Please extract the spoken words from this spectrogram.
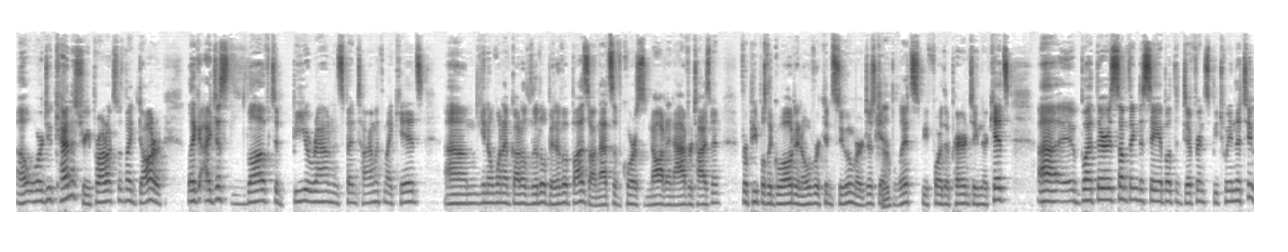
Uh, or do chemistry products with my daughter like I just love to be around and spend time with my kids. Um, you know, when I've got a little bit of a buzz on. That's of course not an advertisement for people to go out and overconsume or just sure. get blitzed before they're parenting their kids. Uh, but there is something to say about the difference between the two.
